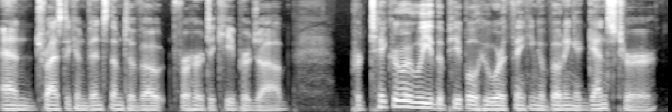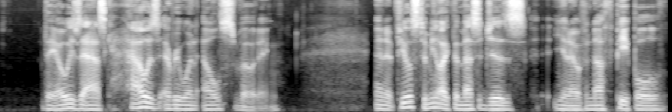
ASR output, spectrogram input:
and tries to convince them to vote for her to keep her job, particularly the people who are thinking of voting against her, they always ask, How is everyone else voting? And it feels to me like the message is, you know, if enough people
